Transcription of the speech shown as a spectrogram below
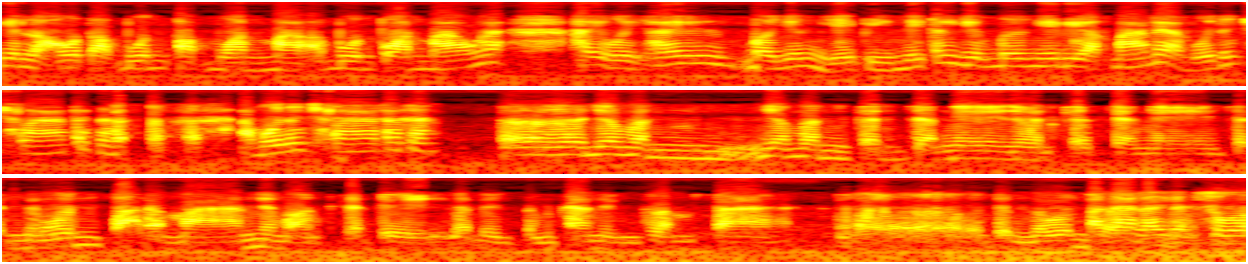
មានរហូតដល់4 10ម៉ោងមក4000ម៉ោងហើយហើយបើយើងនិយាយពីនេះទៅយើងមើលងាយវាអត់បានទេអាមួយនឹងឆ្លាតណាអាមួយនឹងឆ្លាតណាអឺខ្ញុំមិនខ្ញុំមិនគិតចឹងទេខ្ញុំមិនគិតចឹងទេចំនួនបរិមាណខ្ញុំមិនគិតទេតែសំខាន់នឹងខ្លឹមសារ ចំនួនប៉ុន្តែឥឡូវខ្ញុំសួរ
